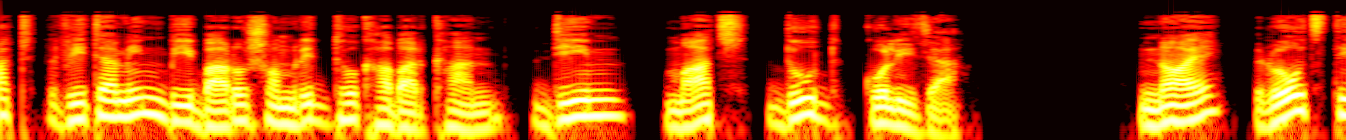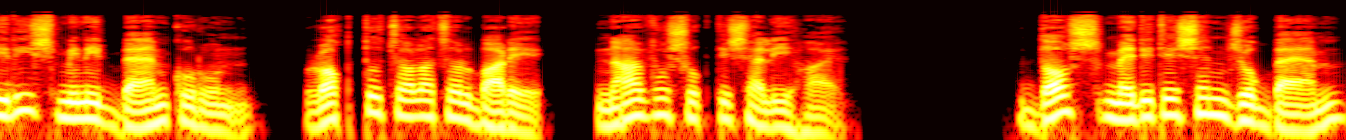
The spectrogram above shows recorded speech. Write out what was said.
আট, ভিটামিন বি বারো সমৃদ্ধ খাবার খান, ডিম, মাছ, দুধ, কলিজা। নয়, রোজ তিরিশ মিনিট ব্যায়াম করুন, রক্ত চলাচল বাড়ে, নার্ভ শক্তিশালী হয়। দশ, মেডিটেশন যোগব্যায়াম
